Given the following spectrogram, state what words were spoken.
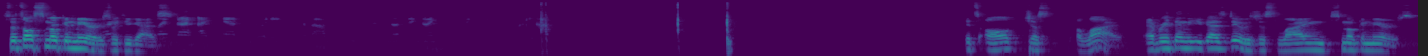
So it's all smoke and mirrors with you guys. It's all just a lie. Everything that you guys do is just lying, smoke and mirrors.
